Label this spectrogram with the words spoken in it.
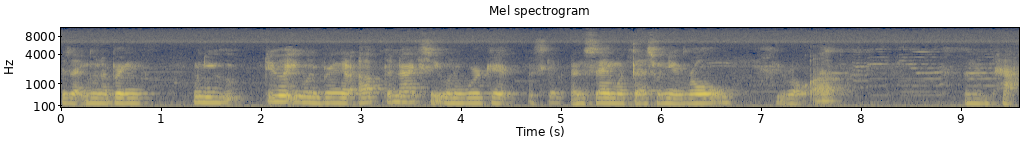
is that you wanna bring, when you do it, you wanna bring it up the neck, so you wanna work it, the skin. And same with this, when you roll, you roll up, and then pat.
